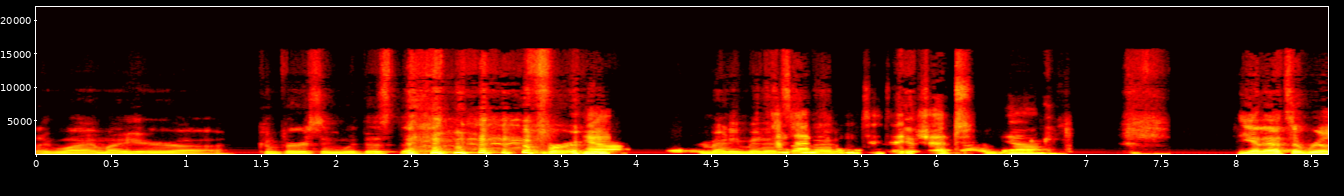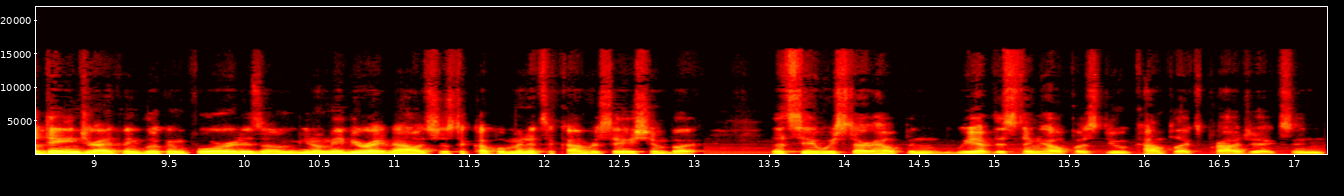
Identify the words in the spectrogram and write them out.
why am I here uh, conversing with this thing for Yeah. many minutes Sometimes you need to ditch it. Yeah. back. Yeah, that's a real danger. I think looking forward is um, you know, maybe right now it's just a couple minutes of conversation, but let's say we start helping, we have this thing help us do complex projects, and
